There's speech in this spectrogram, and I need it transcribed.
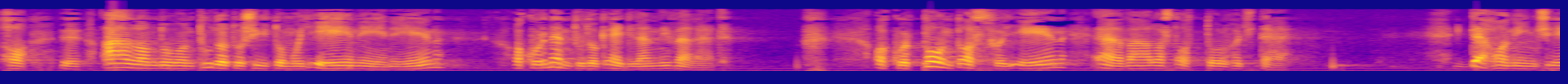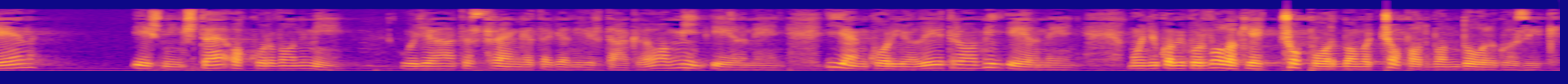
Ha ö, állandóan tudatosítom, hogy én, én, én, akkor nem tudok egy lenni veled. Akkor pont az, hogy én, elválaszt attól, hogy te. De ha nincs én, és nincs te, akkor van mi. Ugye hát ezt rengetegen írták le, a mi élmény. Ilyenkor jön létre a mi élmény. Mondjuk, amikor valaki egy csoportban vagy csapatban dolgozik,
